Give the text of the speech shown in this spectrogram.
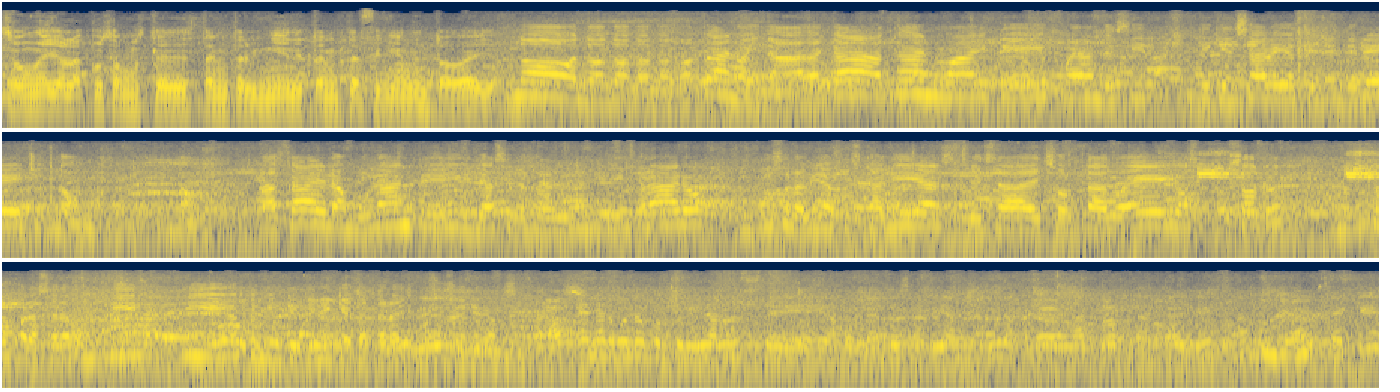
según ellos la acusan ustedes están interviniendo y están interfiriendo en todo ello. No, no, no, no, no, no, acá no hay nada, acá, acá no hay que ellos puedan decir que quién sabe ellos tienen derecho, no, no, no. Acá el ambulante, ellos ya se les habló bien claro, incluso la misma fiscalía les ha exhortado a ellos, a nosotros, nosotros para hacer a cumplir y ellos también que tienen que acatar las disposiciones municipales. En alguna oportunidad los eh, ambulantes habían venido a conversar con la alcaldesa. Sé que,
